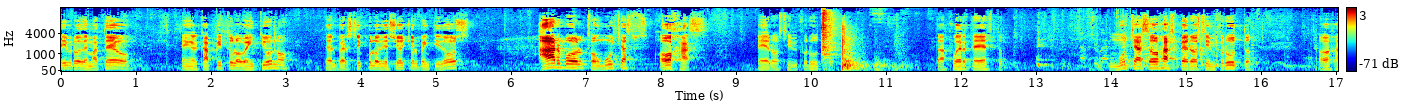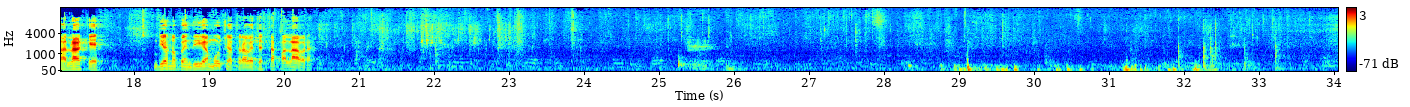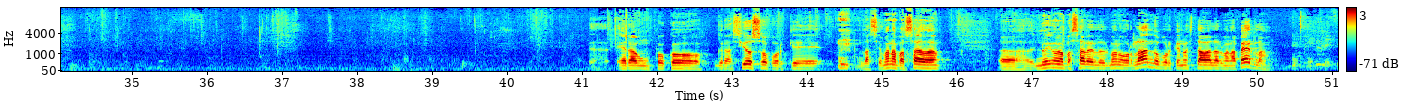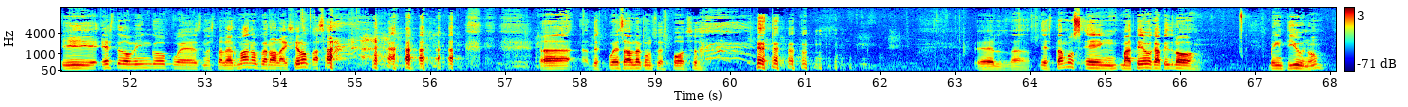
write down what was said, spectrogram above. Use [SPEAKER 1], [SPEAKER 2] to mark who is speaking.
[SPEAKER 1] libro de Mateo en el capítulo 21, del versículo 18 al 22. Árbol con muchas hojas, pero sin fruto. Está fuerte esto. Muchas hojas, pero sin fruto. Ojalá que Dios nos bendiga mucho a través de esta palabra.
[SPEAKER 2] Era un poco gracioso porque la semana pasada uh, no iban a pasar el hermano Orlando porque no estaba la hermana Perla. Y este domingo pues no está el hermano, pero la hicieron pasar. uh, después habla con su esposo. el, uh, estamos en Mateo capítulo 21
